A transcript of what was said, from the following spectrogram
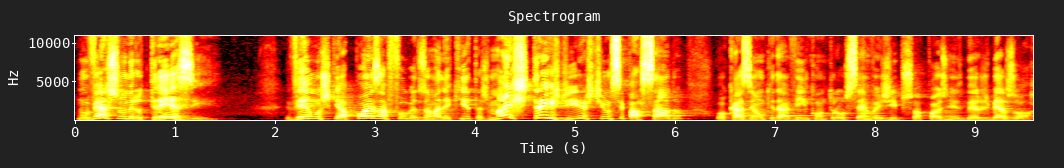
No verso número 13, vemos que após a fuga dos Amalequitas, mais três dias tinham se passado, ocasião que Davi encontrou o servo egípcio após o ribeiro de Bezor.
